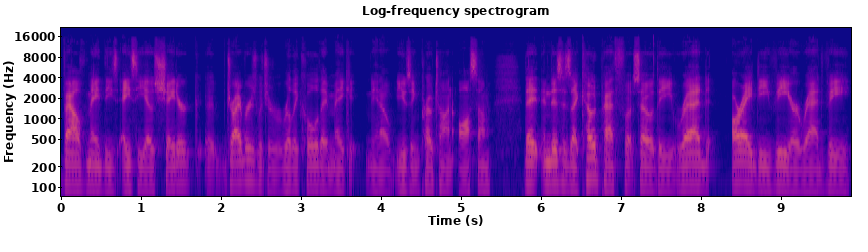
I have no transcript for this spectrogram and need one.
Valve made these ACO shader uh, drivers, which are really cool. They make it, you know, using Proton awesome. They, and this is a code path. For, so the RAD RADV or RADV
